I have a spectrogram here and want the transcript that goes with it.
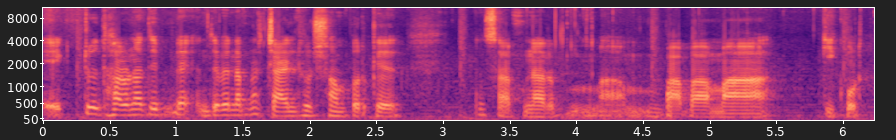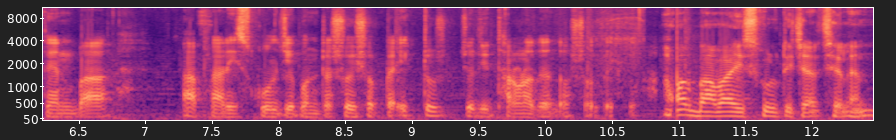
একটু ধারণা দিবে- দেবেন আপনার চাইল্ডহুড সম্পর্কে। আচ্ছা, আপনার বাবা মা কি করতেন বা আপনার স্কুল জীবনটা শৈশবটা একটু যদি ধারণা দেন দর্শকদেরকে। আমার বাবা স্কুল টিচার ছিলেন।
